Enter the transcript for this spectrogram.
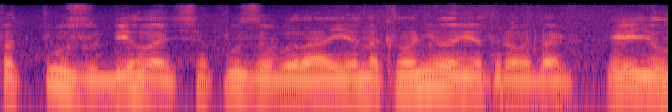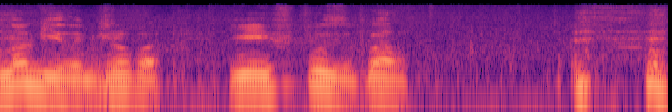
под пузу белая вся пузо была, а ее наклонила ветра вот так. Я видел ноги, и так жопа, ей в пузо пал.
